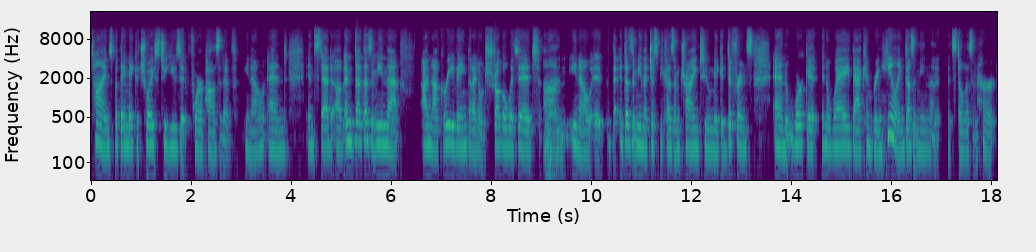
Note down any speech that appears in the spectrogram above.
times but they make a choice to use it for a positive you know? And instead of and that doesn't mean that I'm not grieving, that I don't struggle with it. Um, right. You know, it, it doesn't mean that just because I'm trying to make a difference and work it in a way that can bring healing doesn't mean that it, it still doesn't hurt.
